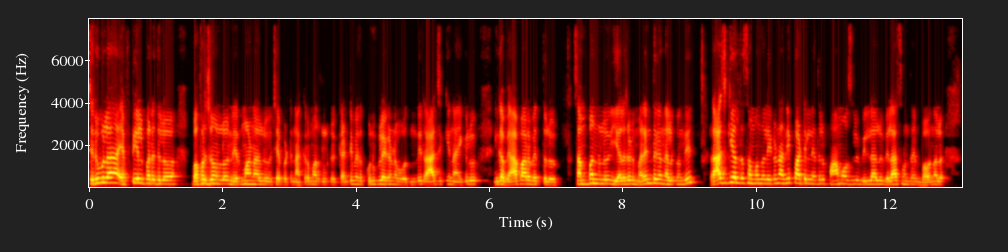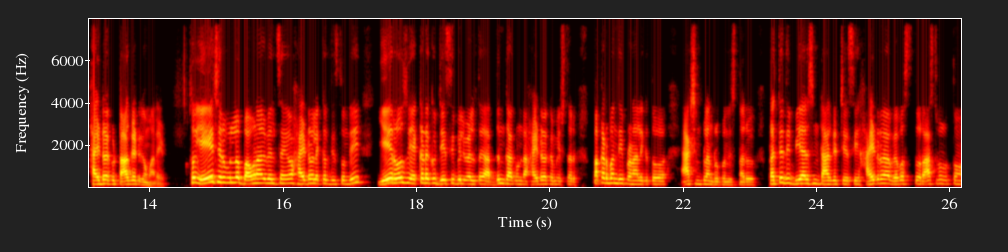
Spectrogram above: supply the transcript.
చెరువుల ఎఫ్టీఎల్ పరిధిలో బఫర్ జోన్లో నిర్మాణాలు చేపట్టిన అక్రమార్కులకు కంటి మీద కునుకు లేకుండా పోతుంది. రాజకీయ నాయకులు ఇంకా వ్యాపారవేత్తలు సంపన్నులు ఈ అలజడి మరింతగా నెలకొంది. రాజకీయాలతో సంబంధం లేకుండా అన్ని పార్టీల నేతలు ఫామ్ హౌస్లు విల్లాలు విలాసవంతమైన భవనాలు హైడ్రాకు టార్గెట్గా మారాయి. సో ఏ చెరువుల్లో భవనాలు వెళ్తాయో హైడ్రో లెక్కలు తీస్తుంది. ఏ రోజు ఎక్కడకు జేసీబీలు వెళ్తాయో అర్థం కాకుండా హైడ్రో కమిషనర్ పకడ్బందీ ప్రణాళికతో యాక్షన్ ప్లాన్ రూపొందిస్తున్నారు. ప్రతిదీ బీఆర్ఎస్ని టార్గెట్ చేసి హైడ్రా వ్యవస్థతో రాష్ట్ర ప్రభుత్వం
